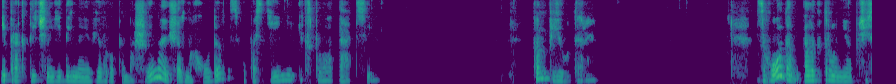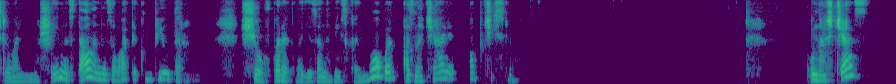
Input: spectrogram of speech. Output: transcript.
і практично єдиною в Європі машиною, що знаходилась у постійній експлуатації. Комп'ютери. Згодом електронні обчислювальні машини стали називати комп'ютерами, що в перекладі з англійської мови означає обчислювання. У наш час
